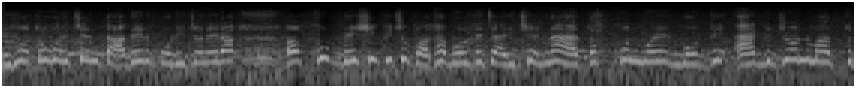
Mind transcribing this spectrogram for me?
নিহত হয়েছেন তাদের পরিজনেরা খুব বেশি কিছু কথা বলতে চাইছেন না। এতক্ষণ মধ্যে একজন মাত্র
